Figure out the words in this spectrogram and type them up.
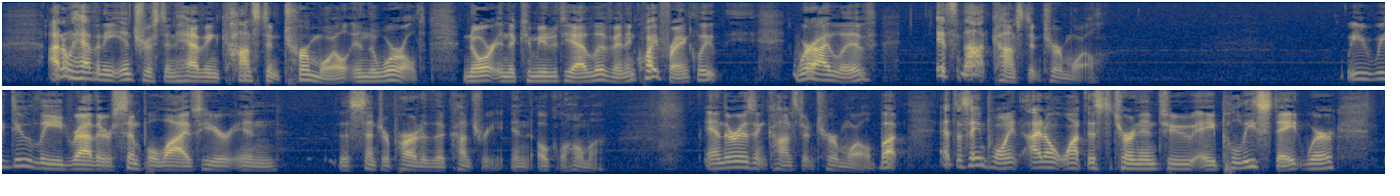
I don't have any interest in having constant turmoil in the world, nor in the community I live in. And quite frankly, where I live, it's not constant turmoil. We we do lead rather simple lives here in the center part of the country in Oklahoma. And there isn't constant turmoil. But at the same point, I don't want this to turn into a police state where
